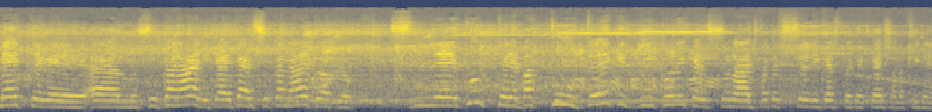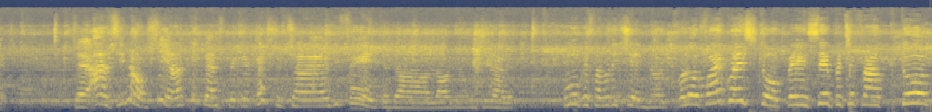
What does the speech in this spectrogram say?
mettere ehm, sul canale, di caricare sul canale proprio le, tutte le battute che dicono i personaggi. Fate attenzione di Crash perché Crash alla fine cioè, anzi no, sì, anche questo, perché questo è differente dall'audio originale. Comunque stavo dicendo, volevo fare questo per il semplice fatto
